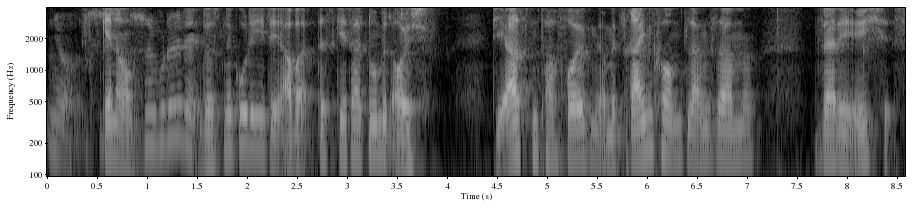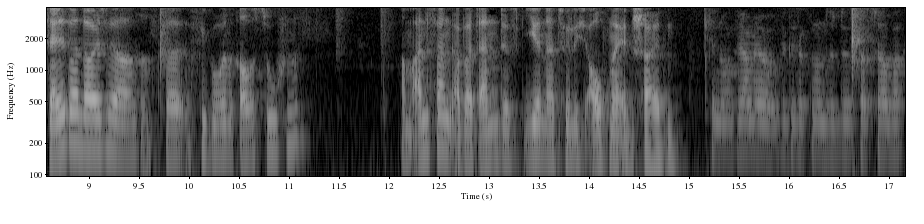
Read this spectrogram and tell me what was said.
Ja, das ist, genau. das ist eine gute Idee. Das ist eine gute Idee, aber das geht halt nur mit euch. Die ersten paar Folgen, damit es reinkommt langsam, werde ich selber Leute, Figuren raussuchen. Am Anfang, aber dann dürft ihr natürlich auch mal entscheiden. Genau, wir haben ja, wie gesagt, unseren Discord-Server.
